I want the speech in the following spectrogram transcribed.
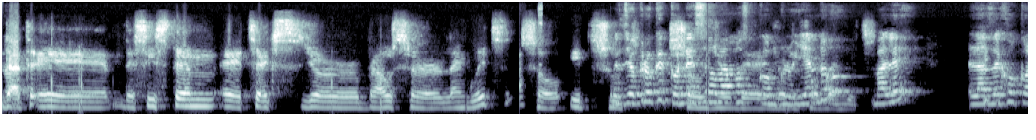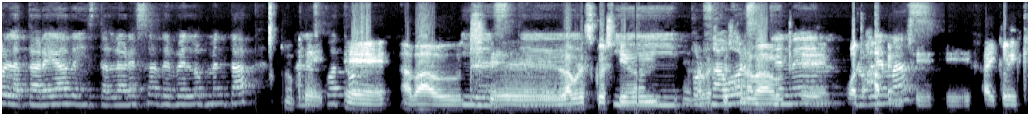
that uh, the system uh, checks your browser language, so it should pues yo creo que con eso vamos the, concluyendo. ¿vale? Las dejo con la tarea de instalar esa development app a las Okay, 4. uh, about uh, este, Laura's question, y uh, por Laura's favor, question si about uh, tienen what happens problemas, if, if I click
